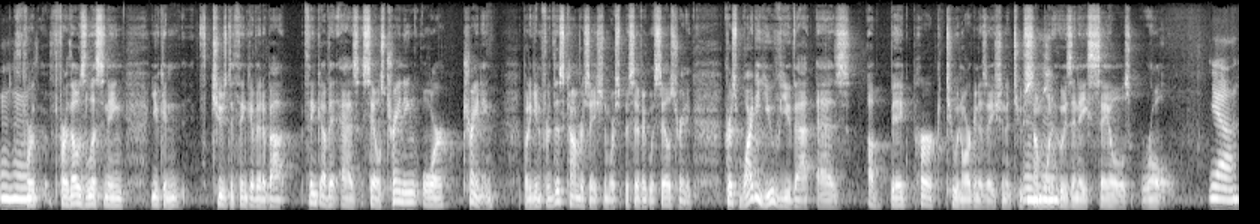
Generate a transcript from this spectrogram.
Mm-hmm. For for those listening, you can choose to think of it about think of it as sales training or training. But again, for this conversation, we're specific with sales training. Chris, why do you view that as a big perk to an organization and to mm-hmm. someone who is in a sales role? Yeah.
